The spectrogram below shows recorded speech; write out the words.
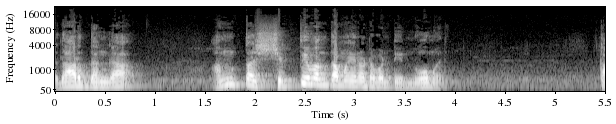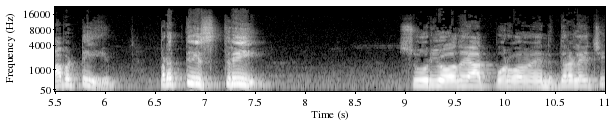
యథార్థంగా అంత శక్తివంతమైనటువంటి నోమది. కాబట్టి ప్రతి స్త్రీ సూర్యోదయాత్పూర్వమే నిద్రలేచి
